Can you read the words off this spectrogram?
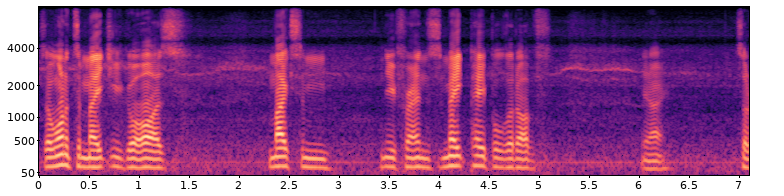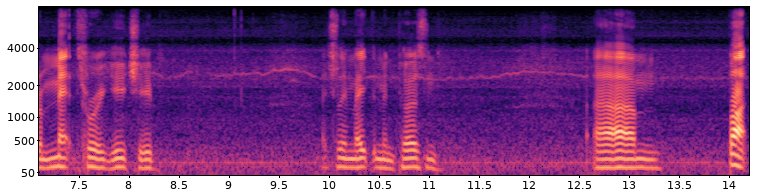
So I wanted to meet you guys, make some new friends, meet people that I've, you know, sort of met through YouTube. Actually meet them in person. Um, but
